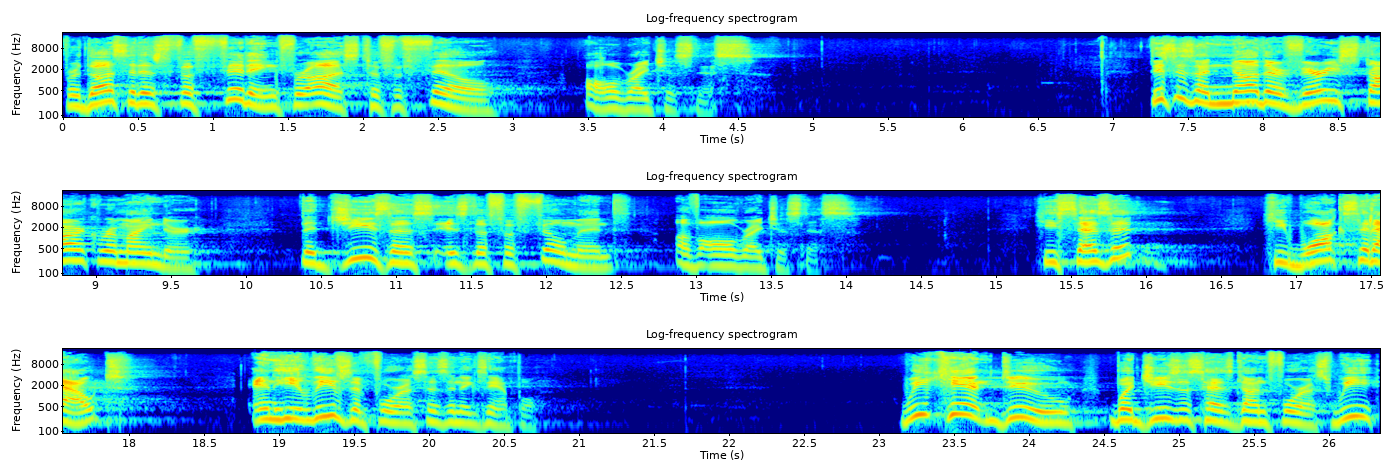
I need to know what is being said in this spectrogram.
For thus it is fitting for us to fulfill all righteousness. This is another very stark reminder that Jesus is the fulfillment of all righteousness. He says it, he walks it out, and he leaves it for us as an example. We can't do what Jesus has done for us. We,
